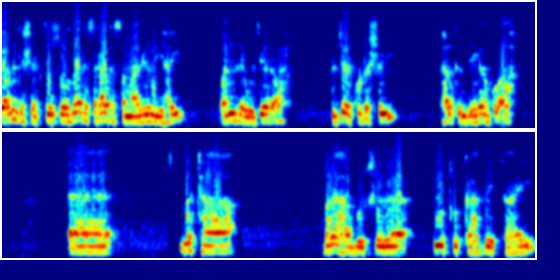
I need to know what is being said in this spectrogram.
Waa ninka sheegtay suldaanka sagaalka soomaaliya inuu yahay waa nin reer wajeer ah wajeer ku dhashay halkan deegaan ku ah. Marka baraha bulshada youtube-ka hadday tahay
